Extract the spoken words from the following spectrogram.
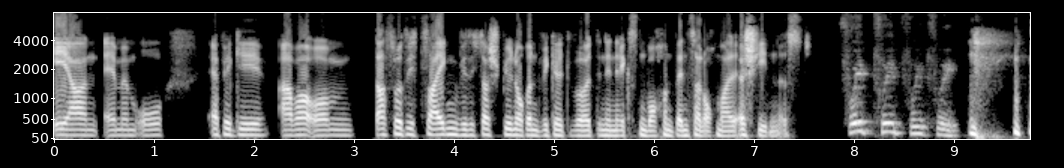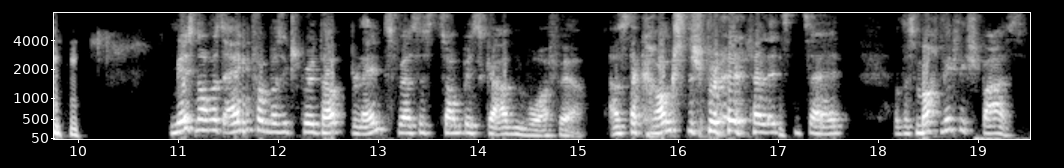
eher ein MMO-RPG. Aber ähm, das wird sich zeigen, wie sich das Spiel noch entwickelt wird in den nächsten Wochen, wenn es dann auch mal erschienen ist. Pfui, pfui, pfui, pfui. Mir ist noch was eingefallen, was ich gespielt habe. Plants vs. Zombies Garden Warfare. Eines der kranksten Spiele der letzten Zeit. Und das macht wirklich Spaß.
